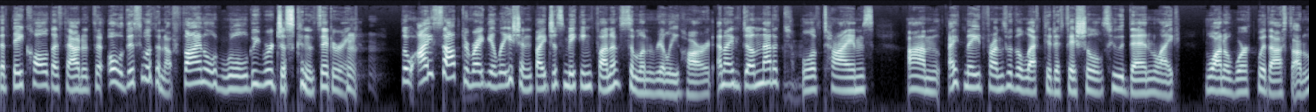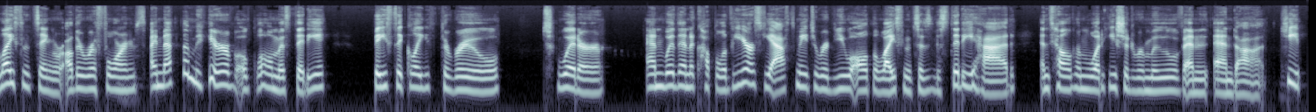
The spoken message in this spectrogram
that they called us out and said, oh, this wasn't a final rule. We were just considering. so I stopped a regulation by just making fun of someone really hard. And I've done that a couple of times. Um, I've made friends with elected officials who then like want to work with us on licensing or other reforms. I met the mayor of Oklahoma City basically through Twitter. And within a couple of years, he asked me to review all the licenses the city had and tell him what he should remove and and uh, keep.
